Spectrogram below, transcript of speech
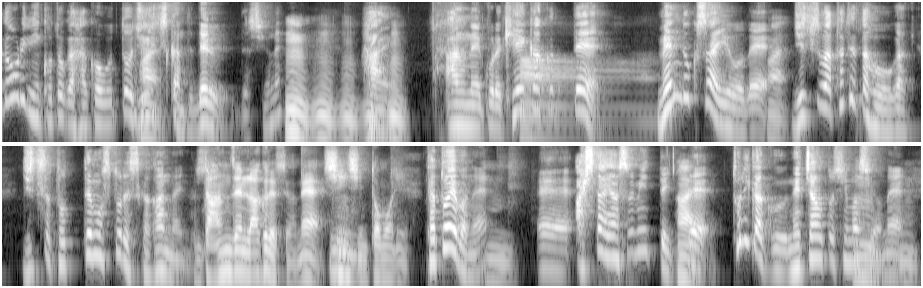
通りにことが運ぶと充実感って出るんですよね。うんうんうんうんはい。うんあのね、これ計画って、めんどくさいようで、はい。実は立てた方が、実はとってもストレスかかんないんです。よ。断然楽ですよね心身ともに。例えばね、うん。えー明日休みって言って、はい。とにかく寝ちゃうとしますよね。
